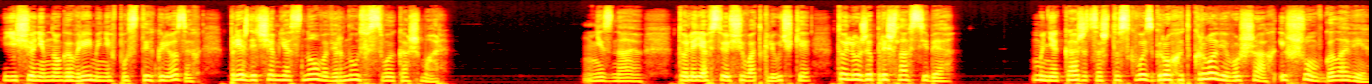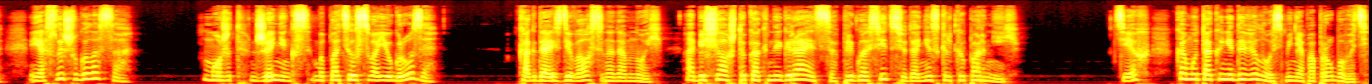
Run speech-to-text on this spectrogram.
Еще немного времени в пустых грезах, прежде чем я снова вернусь в свой кошмар. Не знаю, то ли я все еще в отключке, то ли уже пришла в себя. Мне кажется, что сквозь грохот крови в ушах и шум в голове я слышу голоса. Может, Дженнингс воплотил свои угрозы? Когда издевался надо мной, обещал, что как наиграется, пригласит сюда несколько парней. Тех, кому так и не довелось меня попробовать,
